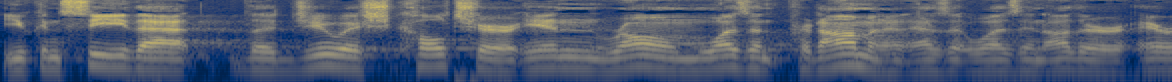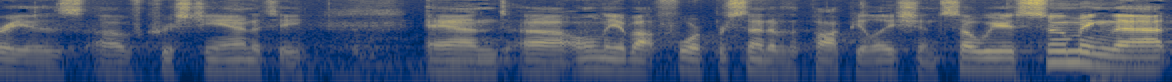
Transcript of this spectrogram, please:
you can see that the Jewish culture in Rome wasn't predominant as it was in other areas of Christianity, and uh, only about 4% of the population. So we're assuming that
